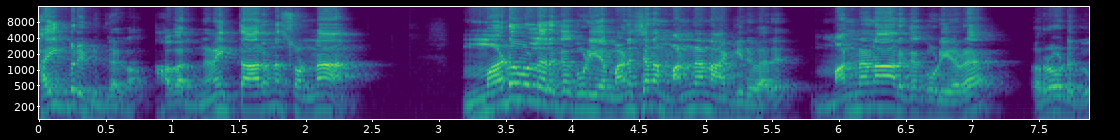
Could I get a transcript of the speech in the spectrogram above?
ஹைபிரிட் கிரகம். அவர் நினைத்தாருன்னு சொன்னால் மடுவில் இருக்கக்கூடிய மனுஷனை மன்னன் ஆக்கிடுவார். மன்னனாக இருக்கக்கூடியவரை ரோடுக்கு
